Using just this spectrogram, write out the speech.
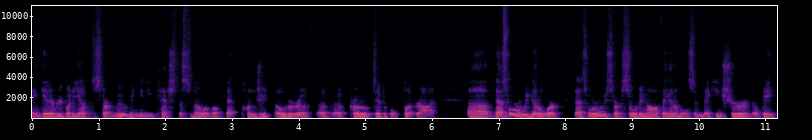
and get everybody up to start moving, and you catch the smell of a, that pungent odor of, of, of prototypical foot rot, uh, that's where we go to work. That's where we start sorting off animals and making sure, okay,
